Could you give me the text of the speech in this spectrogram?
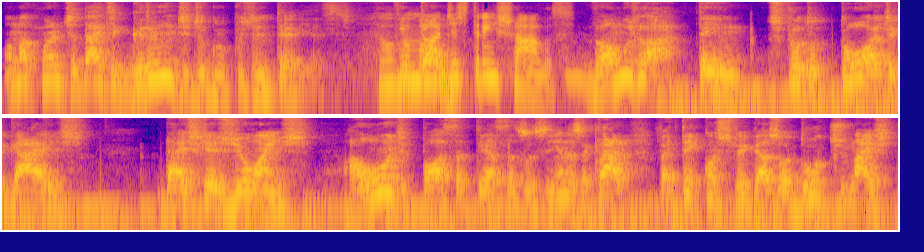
a uma quantidade grande de grupos de interesse. Então vamos então, lá destrinchá-los. Vamos lá. Tem os produtores de gás das regiões aonde possa ter essas usinas. É claro, vai ter que construir gasodutos, mas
